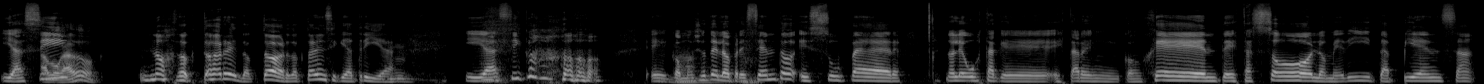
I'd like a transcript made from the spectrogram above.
Y así. ¿Abogado? No, doctor, eh, doctor, doctor en psiquiatría. Mm. Y así como, eh, como yo te lo presento, es súper... No le gusta que estar en- con gente, está solo, medita, piensa.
